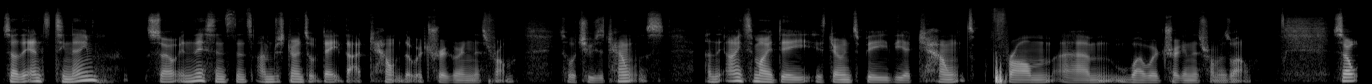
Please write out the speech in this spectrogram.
So the entity name, so in this instance, I'm just going to update that account that we're triggering this from. So we'll choose accounts and the item ID is going to be the account from um, where we're triggering this from as well. So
